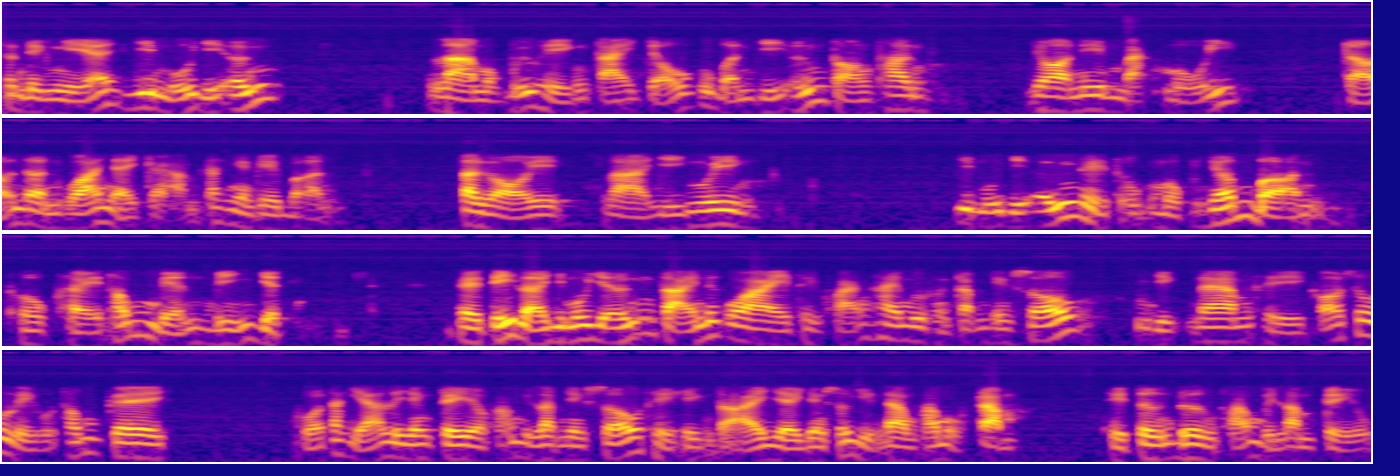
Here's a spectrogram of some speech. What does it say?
xin định nghĩa viêm mũi dị ứng là một biểu hiện tại chỗ của bệnh dị ứng toàn thân do niêm mạc mũi trở nên quá nhạy cảm tác nhân gây bệnh. Ta gọi là dị nguyên. Viêm mũi dị ứng thì thuộc một nhóm bệnh thuộc hệ thống miễn miễn dịch tỷ lệ viêm mũi dị ứng tại nước ngoài thì khoảng 20% dân số. Việt Nam thì có số liệu thống kê của tác giả Lê Văn Tri là khoảng 15 dân số thì hiện tại về dân số Việt Nam khoảng 100 thì tương đương khoảng 15 triệu.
